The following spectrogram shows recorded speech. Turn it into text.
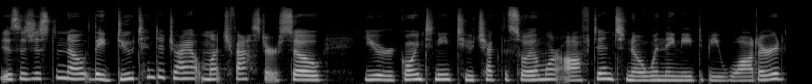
this is just a note, they do tend to dry out much faster. So you're going to need to check the soil more often to know when they need to be watered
